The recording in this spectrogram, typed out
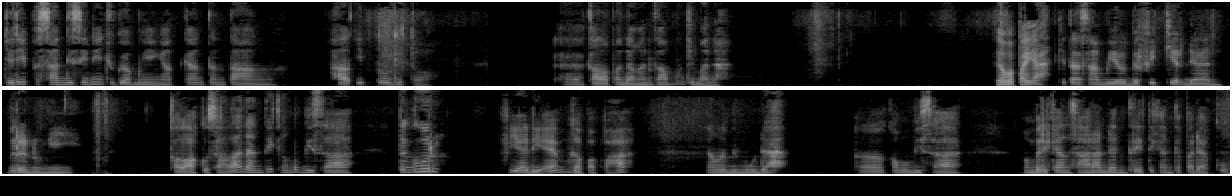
Jadi pesan di sini juga mengingatkan tentang hal itu gitu. E, kalau pandangan kamu gimana? Gak apa-apa ya, kita sambil berpikir dan merenungi. Kalau aku salah nanti kamu bisa tegur. Via DM gak apa-apa. Yang lebih mudah uh, kamu bisa memberikan saran dan kritikan kepadaku.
